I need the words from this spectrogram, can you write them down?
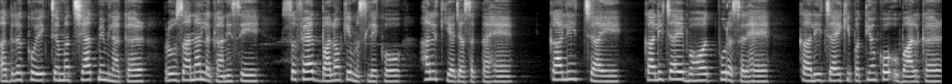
अदरक को एक चम्मच शहद में मिलाकर रोज़ाना लगाने से सफ़ेद बालों के मसले को हल किया जा सकता है। काली चाय काली चाय बहुत पुरअसर है। काली चाय की पत्तियों को उबालकर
